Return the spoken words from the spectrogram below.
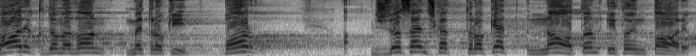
Tariq domethanë me trokit. Por çdo send çka troket natën i thojnë tariq.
